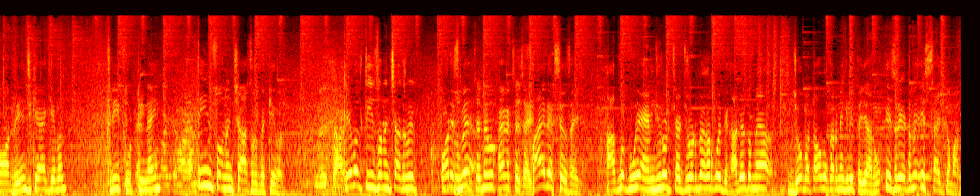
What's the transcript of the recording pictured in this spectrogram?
और रेंज क्या है केवल? थ्री फोर्टी नाइन तीन सौ उनचास रुपये केवल। केवल तीन सौ उनचास रुपये और इसमें वो five XL size five XL size है। आपको पूरे M G road church road पे अगर कोई दिखा दे तो मैं जो बताऊँ वो करने के लिए तैयार हूँ। इस रेट में इस साइज़ का माल।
